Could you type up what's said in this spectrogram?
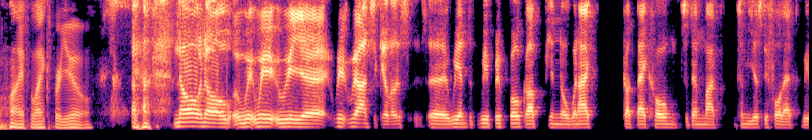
life like for you? no, no, we we we uh, we we aren't together. Uh, we ended we, we broke up. You know, when I got back home to Denmark some years before that, we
